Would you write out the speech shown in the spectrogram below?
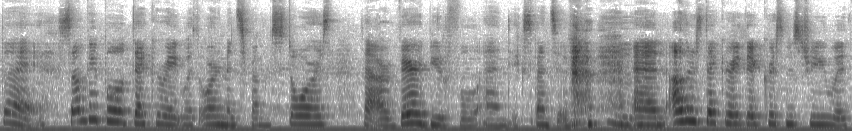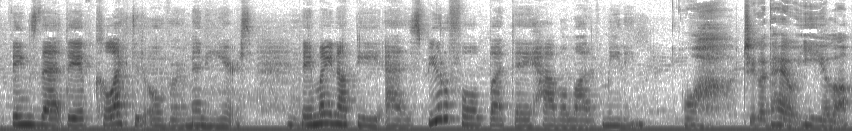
对, some people decorate with ornaments from stores that are very beautiful and expensive, and others decorate their Christmas tree with things that they have collected over many years. They might not be as beautiful, but they have a lot of meaning. 哇，这个太有意义了！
